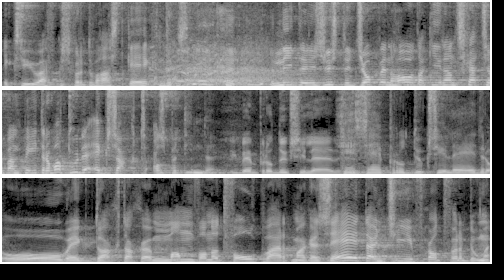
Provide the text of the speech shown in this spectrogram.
Ik zie u even verdwaasd kijken, dus niet de juiste job inhoud dat ik hier aan het schetsen ben. Peter, wat doe je exact als bediende? Ik ben productieleider. Jij zij productieleider. Oh, ik dacht dat je man van het volk waart, maar je zijt een chief, godverdomme.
